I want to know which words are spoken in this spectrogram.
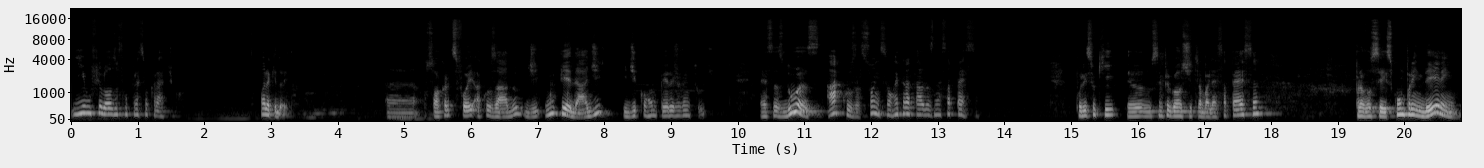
e um filósofo pré-socrático. Olha que doido. Uh, Sócrates foi acusado de impiedade e de corromper a juventude. Essas duas acusações são retratadas nessa peça. Por isso que eu sempre gosto de trabalhar essa peça para vocês compreenderem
